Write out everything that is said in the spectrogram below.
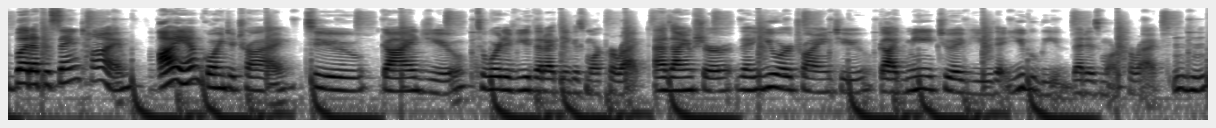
But at the same time, I am going to try to guide you toward a view that I think is more correct, as I am sure that you are trying to guide me to a view that you believe that is more correct. Mm-hmm.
